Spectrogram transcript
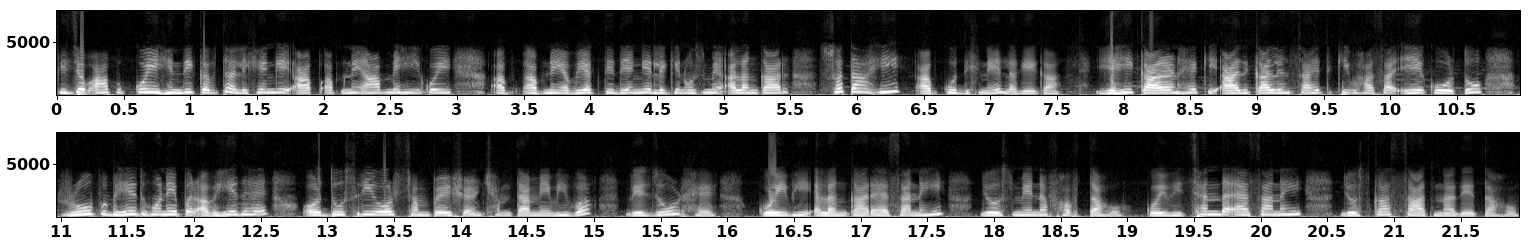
कि जब आप कोई हिंदी कविता लिखेंगे आप अपने आप में ही कोई अप, अपनी अभिव्यक्ति देंगे लेकिन उसमें अलंकार स्वतः ही आपको दिखने लगेगा। यही कारण है कि आदिकालीन साहित्य की भाषा एक ओर तो रूप भेद होने पर अभेद है और दूसरी ओर संप्रेषण क्षमता में भी वह बेजोड़ है। कोई भी अलंकार ऐसा नहीं जो उसमें न फफता हो। कोई भी छंद ऐसा नहीं जो उसका साथ न देता हो।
